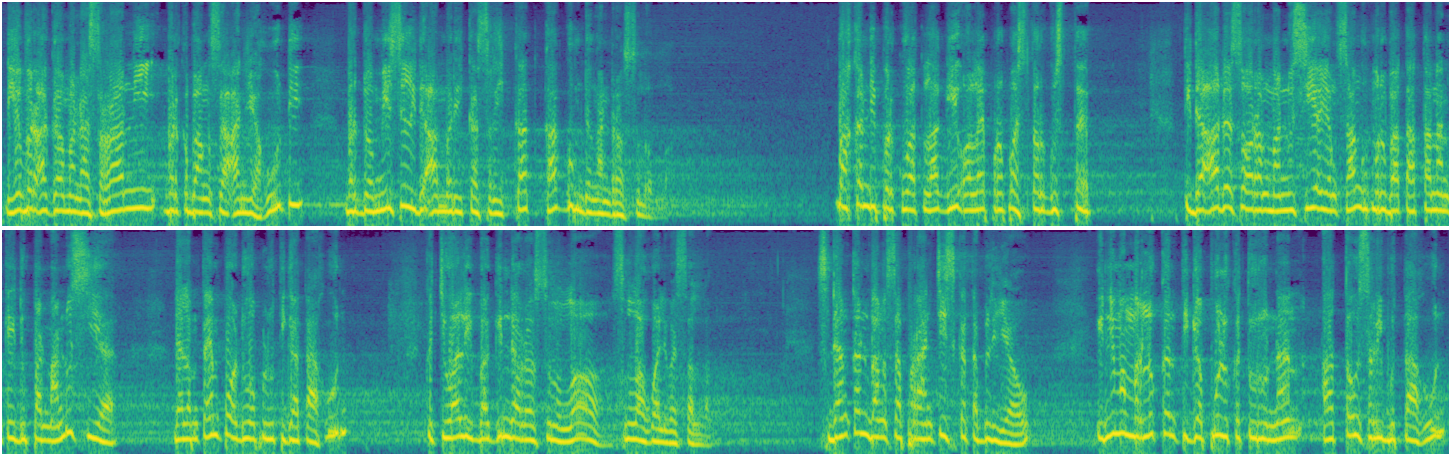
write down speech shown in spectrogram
Dia beragama Nasrani, berkebangsaan Yahudi, berdomisili di Amerika Serikat, kagum dengan Rasulullah. Bahkan diperkuat lagi oleh Profesor Gustav. Tidak ada seorang manusia yang sanggup merubah tatanan kehidupan manusia dalam tempo 23 tahun kecuali baginda Rasulullah Sallallahu Alaihi Wasallam. Sedangkan bangsa Perancis kata beliau ini memerlukan 30 keturunan atau 1000 tahun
